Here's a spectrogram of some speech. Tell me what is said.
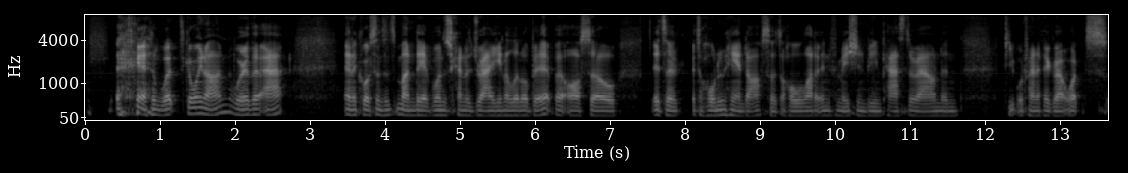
and what's going on, where they're at. And of course, since it's Monday, everyone's kind of dragging a little bit, but also it's a it's a whole new handoff, so it's a whole lot of information being passed around and people trying to figure out what's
